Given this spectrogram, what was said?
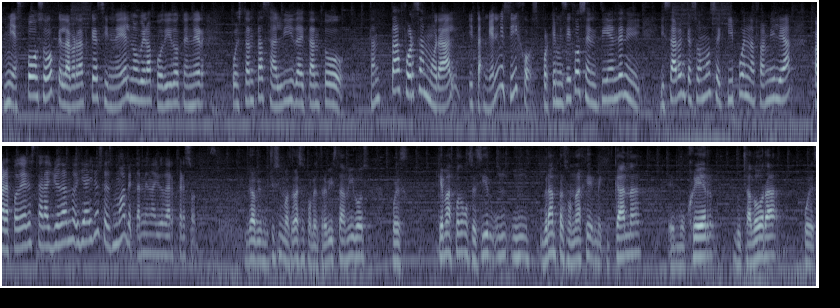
Mi esposo, que la verdad que sin él no hubiera podido tener pues tanta salida y tanto, tanta fuerza moral. Y también mis hijos, porque mis hijos se entienden y, saben que somos equipo en la familia para poder estar ayudando y a ellos les mueve también ayudar personas. Gaby, muchísimas gracias por la entrevista, amigos. Pues, ¿qué más podemos decir? Un, un gran personaje mexicana, eh, mujer, luchadora, pues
